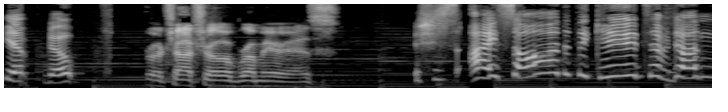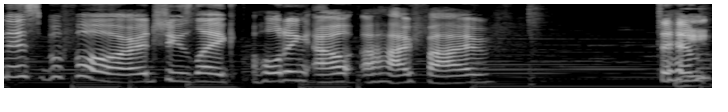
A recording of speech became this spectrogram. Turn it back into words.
Yep, nope. bro Chacho Ramirez. She's I saw that the kids have done this before, and she's like holding out a high five to him.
